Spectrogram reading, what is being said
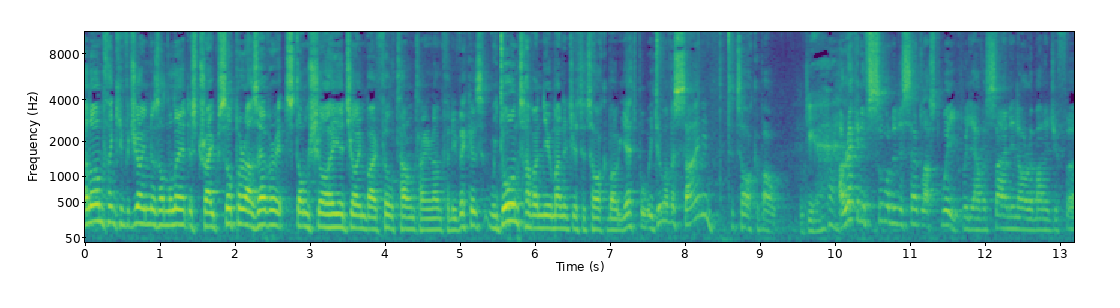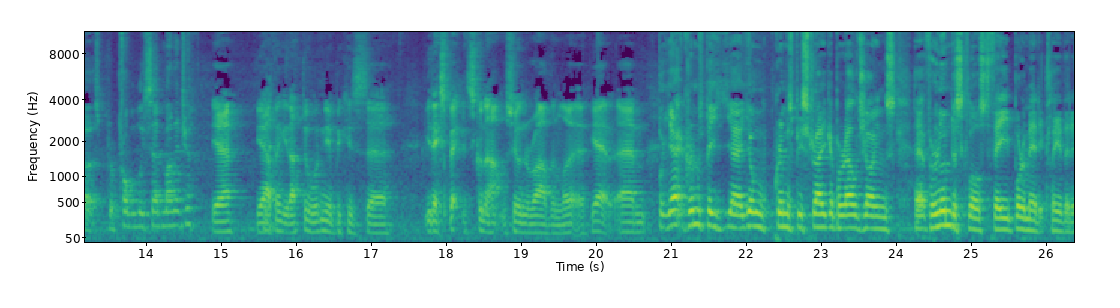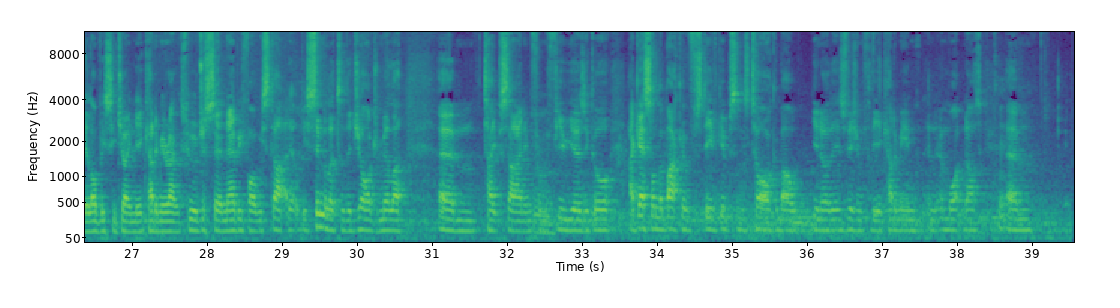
Hello and thank you for joining us on the latest Tribe Supper. As ever, it's Dom Shaw here, joined by Phil Townsend and Anthony Vickers. We don't have a new manager to talk about yet, but we do have a signing to talk about. Yeah. I reckon if someone had said last week, will you have a signing or a manager first, would have probably said manager. Yeah, yeah, I think you'd have to, wouldn't you? Because uh, you'd expect it's going to happen sooner rather than later. Yeah. Um, But yeah, Grimsby, yeah, young Grimsby striker Burrell joins uh, for an undisclosed fee. Borough made it clear that he'll obviously join the academy ranks. We were just saying there before we started, it'll be similar to the George Miller um, type signing from a few years ago. I guess on the back of Steve Gibson's talk about you know his vision for the academy and, and, and whatnot. Um,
